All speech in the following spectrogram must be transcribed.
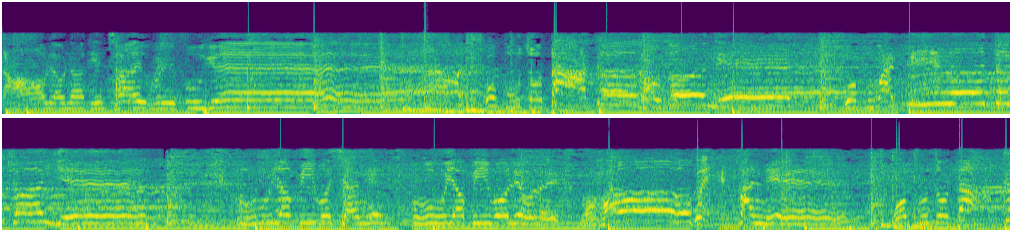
到了那天才会复原。我不做我不爱冰冷的传言。不要逼我想念，不要逼我流泪，我后悔翻脸。我不做大哥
